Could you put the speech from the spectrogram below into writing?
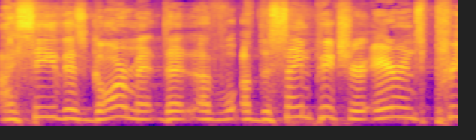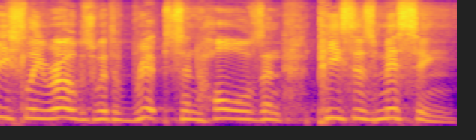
I see this garment that of, of the same picture, Aaron's priestly robes with rips and holes and pieces missing.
